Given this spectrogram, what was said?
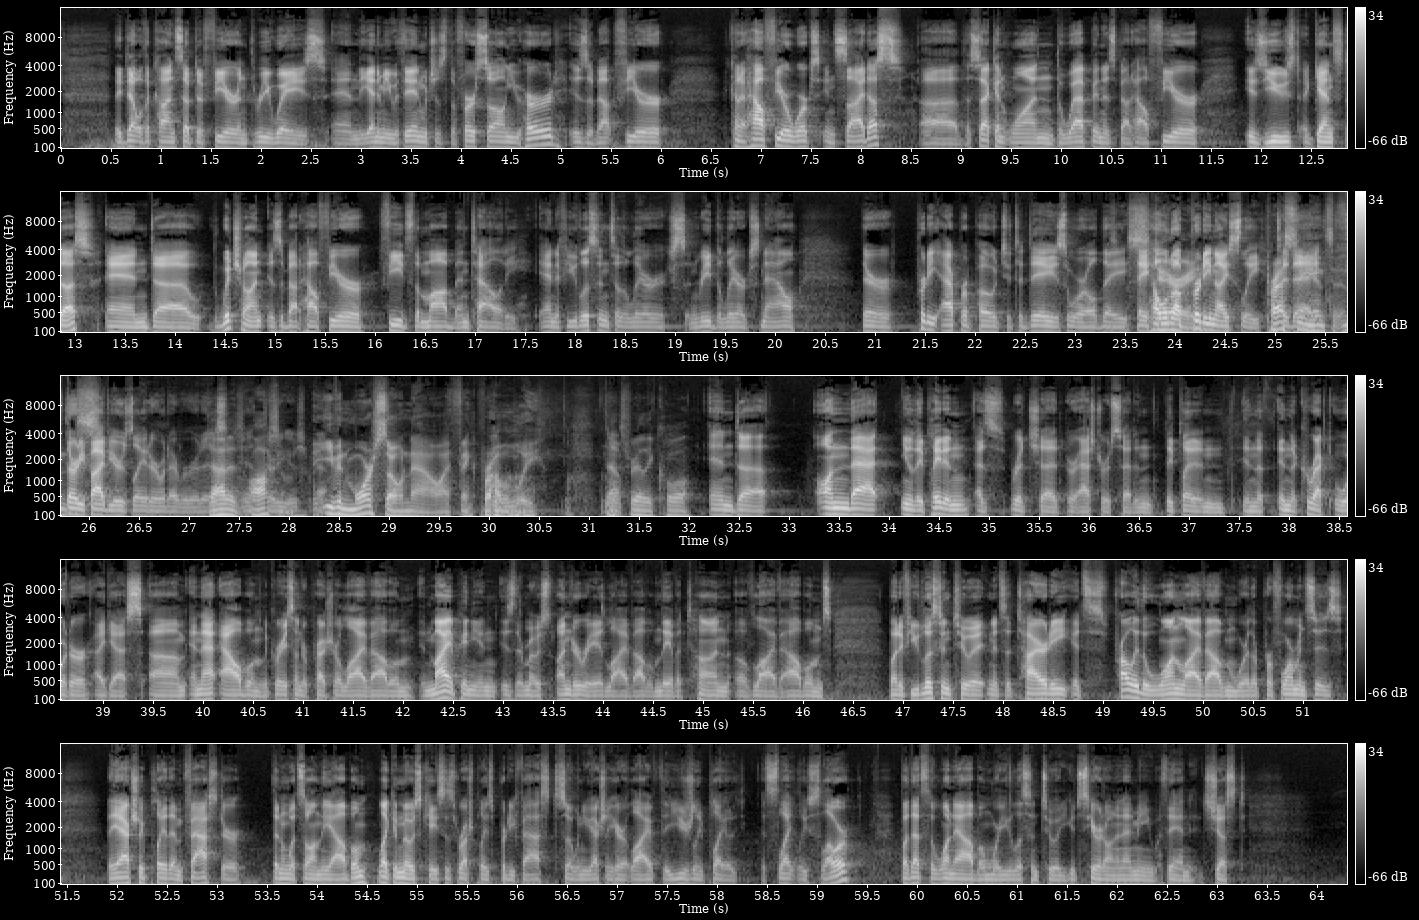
they dealt with the concept of fear in three ways. And the enemy within, which is the first song you heard, is about fear, kind of how fear works inside us. Uh, the second one, the weapon, is about how fear is used against us, and uh, the witch hunt is about how fear feeds the mob mentality. And if you listen to the lyrics and read the lyrics now, they're pretty apropos to today's world. They they hold up pretty nicely Pressing today, and 35 years later, whatever it is. That is 30 awesome. years. Yeah. Even more so now, I think probably. That's really cool. And uh, on that, you know, they played in as Rich said or Astro said, and they played in in the in the correct order, I guess. Um, and that album, the Grace Under Pressure live album, in my opinion, is their most underrated live album. They have a ton of live albums, but if you listen to it in its entirety, it's probably the one live album where the performances they actually play them faster than what's on the album. Like in most cases, Rush plays pretty fast, so when you actually hear it live, they usually play it slightly slower. But that's the one album where you listen to it, you can just hear it on an enemy within. It's just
